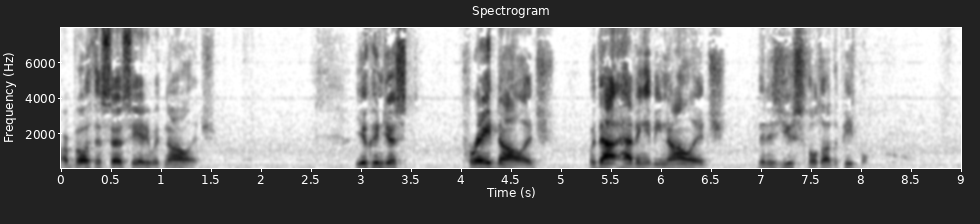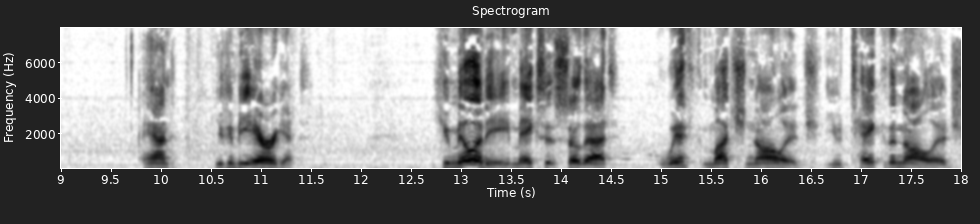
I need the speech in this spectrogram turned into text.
are both associated with knowledge. You can just parade knowledge without having it be knowledge that is useful to other people. And you can be arrogant. Humility makes it so that with much knowledge, you take the knowledge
